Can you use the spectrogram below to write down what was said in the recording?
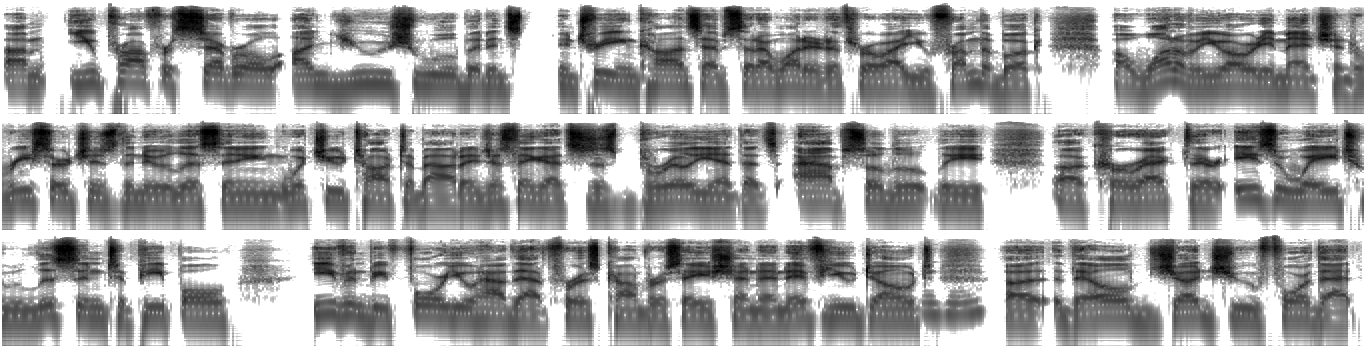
Um, you proffer several unusual but in- intriguing concepts that I wanted to throw at you from the book. Uh, one of them you already mentioned: research is the new listening, which you talked about. I just think that's just brilliant. That's absolutely uh, correct. There is a way to listen to people even before you have that first conversation. And if you don't, mm-hmm. uh, they'll judge you for that.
